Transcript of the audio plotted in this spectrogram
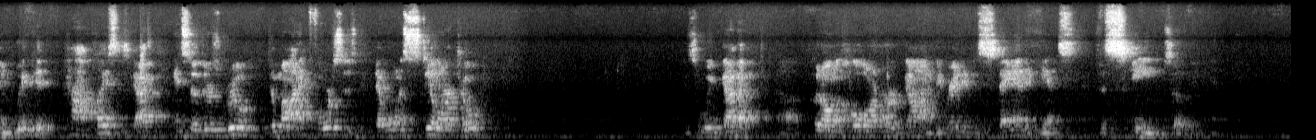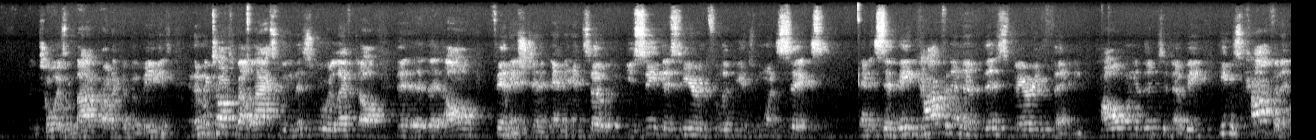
in wicked high places, guys. And so there's real demonic forces that want to steal our joy. And so we've got to uh, put on the whole armor of God and be ready to stand against the schemes of the enemy. The joy is a byproduct of obedience. And then we talked about last week, and this is where we left off, that, that all finished. And, and, and so you see this here in Philippians 1 6. And it said, being confident of this very thing, Paul wanted them to know. Being, he was confident.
